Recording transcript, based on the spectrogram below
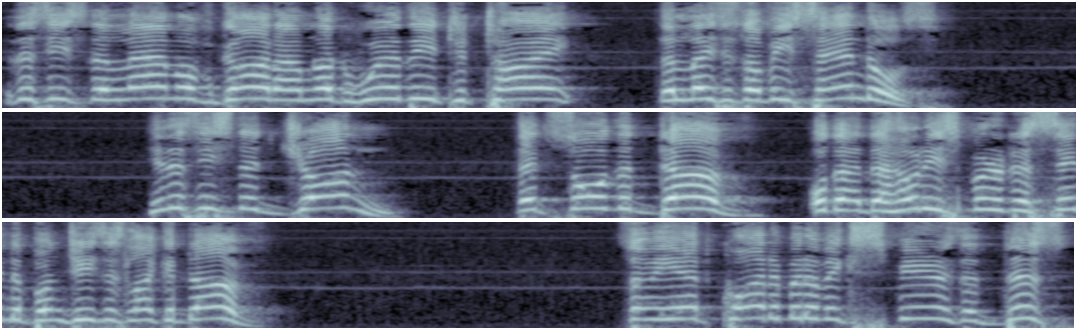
This is the Lamb of God. I'm not worthy to tie the laces of his sandals. This is the John that saw the dove or the, the Holy Spirit descend upon Jesus like a dove. So he had quite a bit of experience that this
